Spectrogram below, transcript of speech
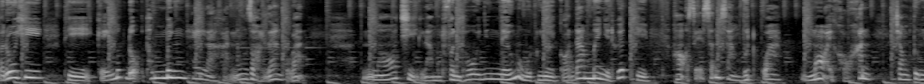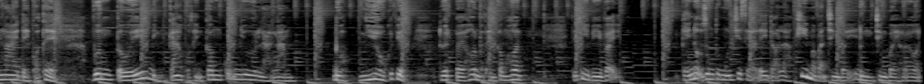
và đôi khi thì cái mức độ thông minh hay là khả năng giỏi giang của bạn, nó chỉ là một phần thôi. Nhưng nếu mà một người có đam mê nhiệt huyết thì họ sẽ sẵn sàng vượt qua mọi khó khăn trong tương lai để có thể vươn tới đỉnh cao của thành công cũng như là làm được nhiều cái việc tuyệt vời hơn và thành công hơn. Thế thì vì vậy, cái nội dung tôi muốn chia sẻ ở đây đó là khi mà bạn trình bày, đừng trình bày hời hợt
